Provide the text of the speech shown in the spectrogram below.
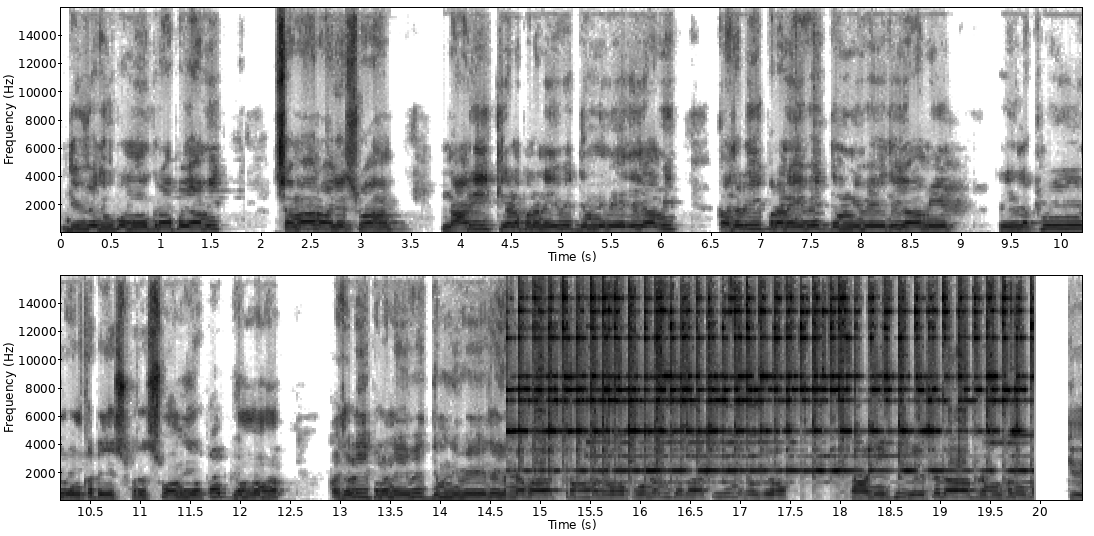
దివ్య ధూపమో గ్రాపయామి సమానాయ స్వాహ నారీకేళఫల నైవేద్యం నివేదయామి కదళీఫల నైవేద్యం నివేదయామి శ్రీలక్ష్మీ వెంకటేశ్వర స్వామి దేవతాభ్యం నమ కదళీఫల నైవేద్యం నివేదయన్నపాత్రం మధో పూర్ణం దదాతి మధవ్యో స్థానీకి ఏకదా బ్రహ్మను కి.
